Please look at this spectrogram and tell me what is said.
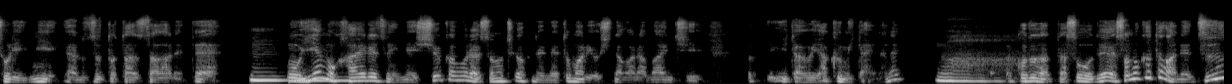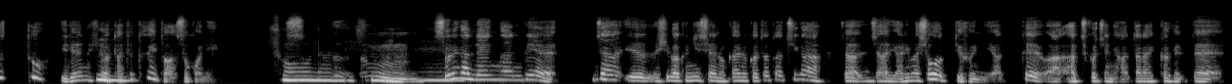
処理にあのずっと携われて、うん。もう家も帰れずにね、1週間ぐらいその近くで寝泊まりをしながら毎日遺体を焼くみたいなね、ことだったそうで、その方がね、ずっと慰霊の日を立てたいと、あそこに。そうなんですね。うん。それが念願で、じゃあ、え被爆2世の会の方たちが、じゃあ、じゃあやりましょうっていうふうにやって、ああちこちに働きかけて、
